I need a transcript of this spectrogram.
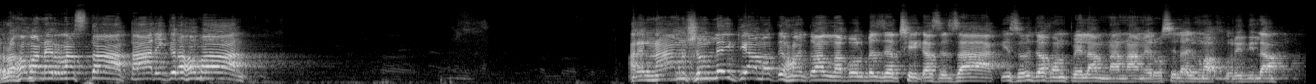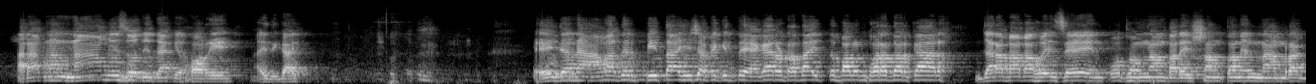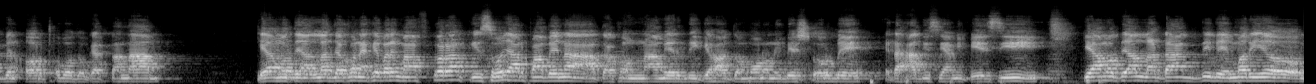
রহমানের রাস্তা, তারিক রহমান আরে নাম শুনলেই কিয়ামতে হয়তো আল্লাহ বলবে যে, ঠিক আছে, যা কিছু যখন পেলাম না, নামের ওসিলাই মাফ করে দিলাম। আর আপনার নামে যদি দেখে হরে, এইদিকে এই জন্য আমাদের পিতা হিসাবে কিন্তু এগারোটা দায়িত্ব পালন করা দরকার। যারা বাবা হয়েছেন, প্রথম নাম্বারে সন্তানের নাম রাখবেন, অর্থবোধক একটা নাম। কেয়ামতে আল্লাহ যখন একেবারে মাফ করার কিছুই আর পাবে না, তখন নামের দিকে হয়তো মনোনিবেশ করবে। এটা হাদিসে আমি পেয়েছি। কেয়ামতে আল্লাহ ডাক দিবে, মরিয়ম,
